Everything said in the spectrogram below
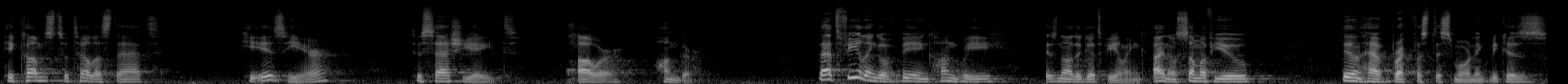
He comes to tell us that he is here to satiate our hunger. That feeling of being hungry is not a good feeling. I know some of you didn't have breakfast this morning because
